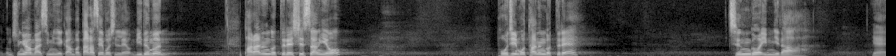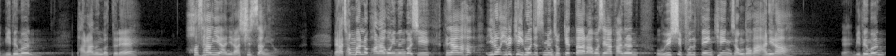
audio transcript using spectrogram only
너무 중요한 말씀이니까 한번 따라서 해보실래요? 믿음은 바라는 것들의 실상이요, 보지 못하는 것들의 증거입니다. 예, 믿음은 바라는 것들의 허상이 아니라 실상이요. 내가 정말로 바라고 있는 것이 그냥 이렇게 이루어졌으면 좋겠다라고 생각하는 wishful thinking 정도가 아니라 예, 믿음은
